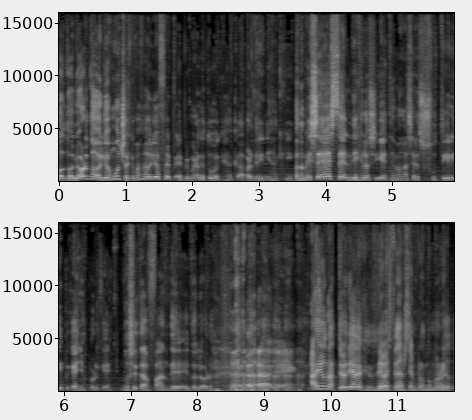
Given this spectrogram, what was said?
dolor no dolió mucho. El que más me dolió fue el primero que tuve, que es acá, par de líneas aquí. Cuando me hice este, dije los siguientes van a ser sutiles y pequeños porque no soy tan fan del dolor. Hay una teoría de que debes tener siempre un número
